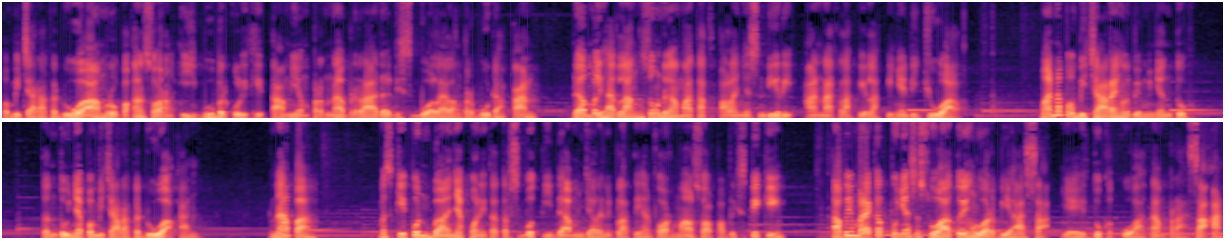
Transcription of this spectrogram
Pembicara kedua merupakan seorang ibu berkulit hitam yang pernah berada di sebuah lelang perbudakan dan melihat langsung dengan mata kepalanya sendiri anak laki-lakinya dijual. Mana pembicara yang lebih menyentuh? Tentunya pembicara kedua kan? Kenapa? Meskipun banyak wanita tersebut tidak menjalani pelatihan formal soal public speaking, tapi mereka punya sesuatu yang luar biasa, yaitu kekuatan perasaan.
